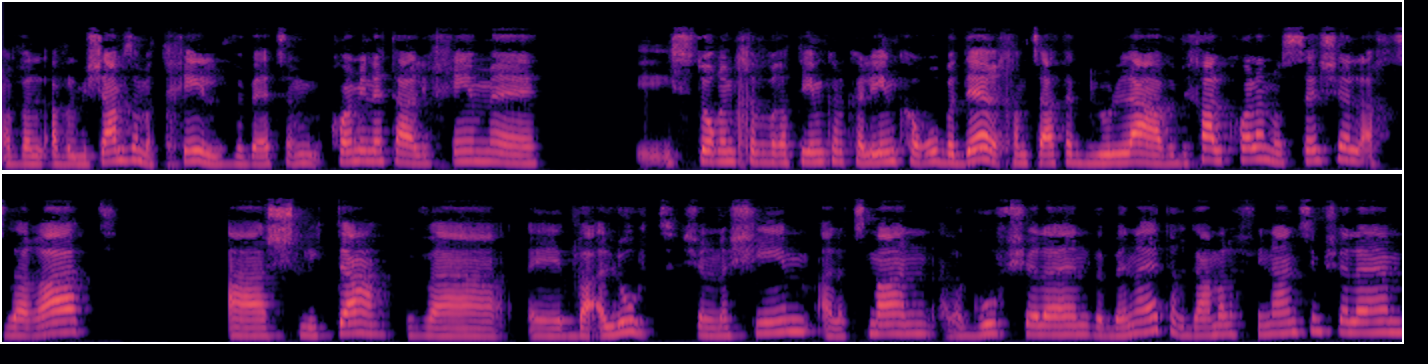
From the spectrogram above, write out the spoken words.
אבל, אבל משם זה מתחיל, ובעצם כל מיני תהליכים אה, היסטוריים חברתיים כלכליים קרו בדרך, המצאת הגלולה, ובכלל כל הנושא של החזרת השליטה והבעלות של נשים על עצמן, על הגוף שלהן, ובין היתר גם על הפיננסים שלהן,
